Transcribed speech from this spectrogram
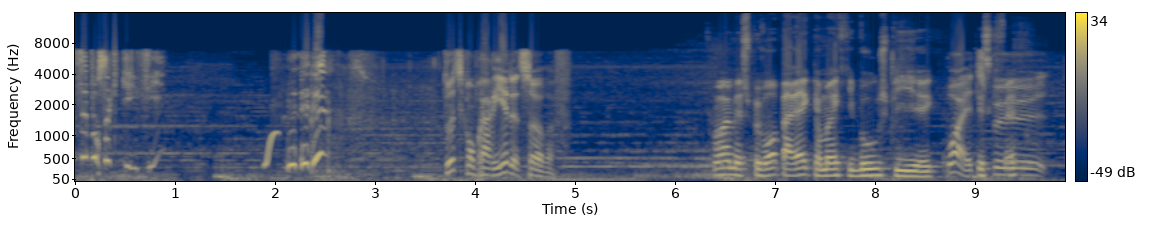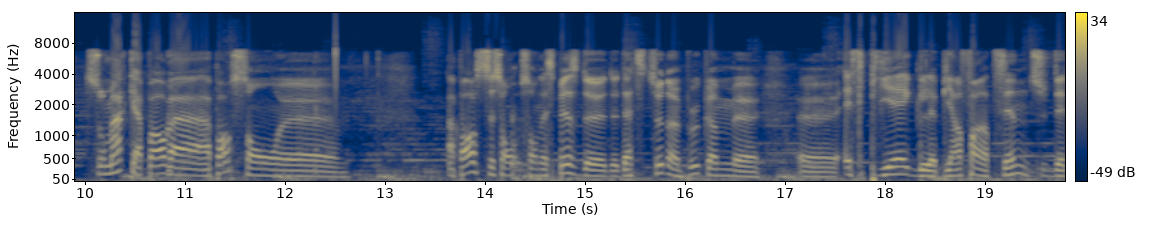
C'est pour ça qu'il est ici. Toi, tu comprends rien de ça, Ruff. Ouais, mais je peux voir pareil comment il bouge, puis. euh, Ouais, tu peux. Tu remarques qu'à part, à, à part son. euh, à part son, son espèce de de- d'attitude un peu comme euh, euh, espiègle puis enfantine, tu, dé-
